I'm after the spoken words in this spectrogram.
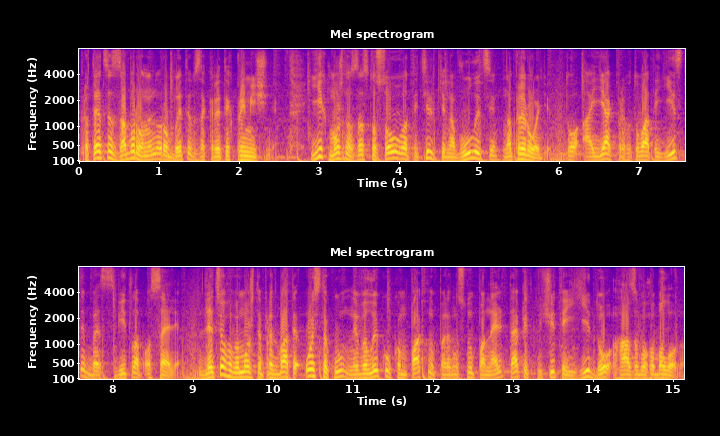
Проте це заборонено робити в закритих приміщеннях. Їх можна застосовувати тільки на вулиці, на природі. То а як приготувати їсти без світла в оселі? Для цього ви можете придбати ось таку невелику компактну переносну панель та підключити її до газового балону.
